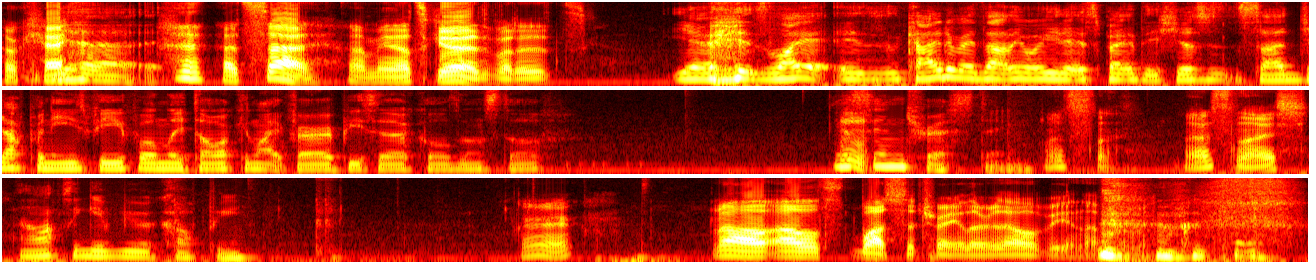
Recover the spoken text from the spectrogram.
okay. Yeah, That's sad. I mean, that's good, but it's yeah. It's like it's kind of exactly what you'd expect. It's just sad Japanese people and they talk in like therapy circles and stuff. It's Hmm. interesting. that's that's nice. I'll have to give you a copy. All right. Well, I'll, I'll watch the trailer. That'll be enough.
